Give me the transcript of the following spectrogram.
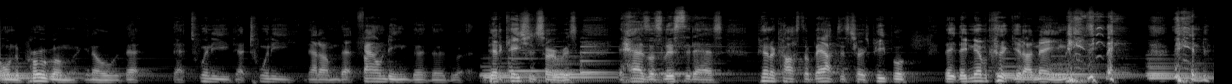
on the program, you know that that 20 that 20 that um that founding the, the, the dedication service it has us listed as pentecostal baptist church. People they, they never could get our name. And,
